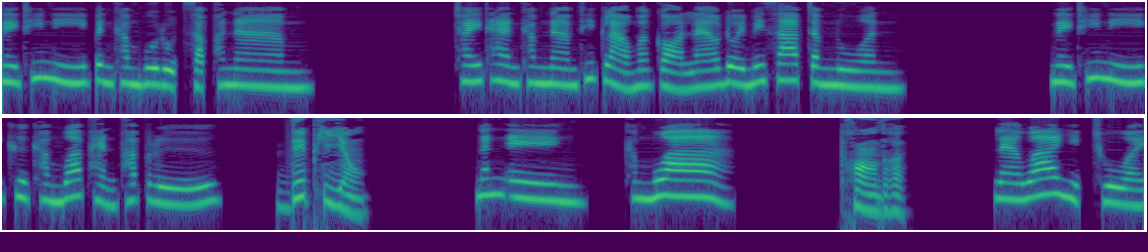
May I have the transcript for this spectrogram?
ในที่นี้เป็นคำบุรุษสรรพนาม ใช้แทนคำนามที่กล่าวมาก่อนแล้วโดยไม่ทราบจำนวน ในที่นี้คือคำว่าแผ่นพับหรือ Dépliant. นั่นเองคำว่า Prendre. แปลว่าหยิบฉวย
